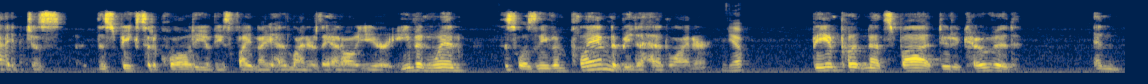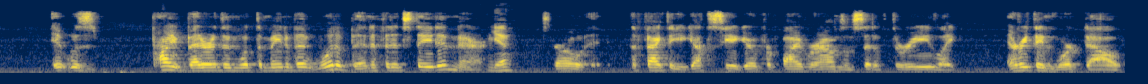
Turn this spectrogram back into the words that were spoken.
I just this speaks to the quality of these fight night headliners they had all year, even when this wasn't even planned to be the headliner. Yep. Being put in that spot due to COVID, and it was probably better than what the main event would have been if it had stayed in there. Yeah. So the fact that you got to see it go for five rounds instead of three, like everything worked out.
